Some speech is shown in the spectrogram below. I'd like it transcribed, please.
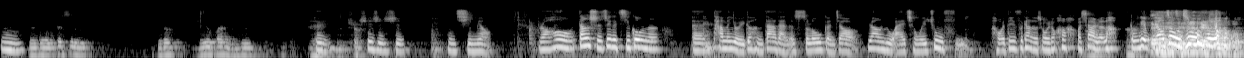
嗯。所以说，但是觉得没有半年就。对，确实是很奇妙。然后当时这个机构呢？嗯，他们有一个很大胆的 slogan，叫“让乳癌成为祝福”。我第一次看的时候，我说：“好吓人啊，可不可以不要这种祝福？”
